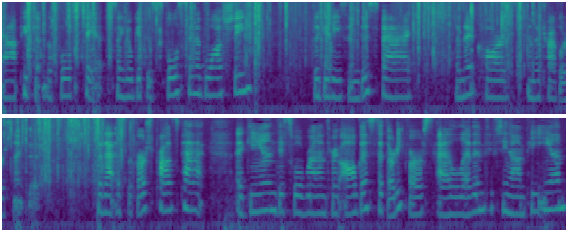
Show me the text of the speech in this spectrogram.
And I picked up the full set. So you'll get this full set of washi, the goodies in this bag, the note cards, and the traveler's notebook. So that is the first prize pack. Again, this will run through August the 31st at 11.59 p.m.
